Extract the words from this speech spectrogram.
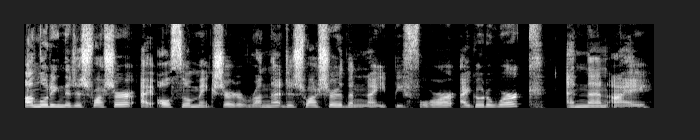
Unloading the dishwasher, I also make sure to run that dishwasher the night before I go to work. And then I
